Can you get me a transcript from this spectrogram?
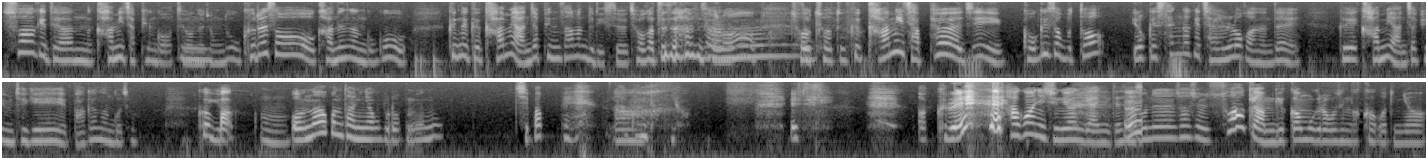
수학에 대한 감이 잡힌 것 같아요, 음. 어느 정도. 그래서 가능한 거고, 근데 그 감이 안 잡히는 사람들이 있어요. 저 같은 사람처럼. 음. 저 저도 그 감이 잡혀야지 거기서부터 이렇게 생각이 잘 흘러가는데, 그게 감이 안 잡히면 되게 막연한 거죠. 그 막 어. 어느 학원 다니냐고 물어보면 집 앞에 아, 다녀. 애들이 아 그래? 학원이 중요한 게 아닌데 저는 사실 수학이 암기 과목이라고 생각하거든요.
